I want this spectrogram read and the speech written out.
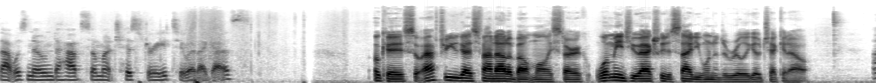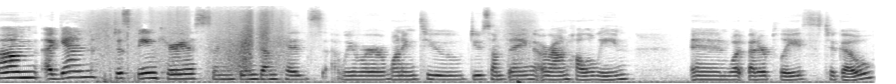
that was known to have so much history to it, I guess. Okay, so after you guys found out about Molly Stark, what made you actually decide you wanted to really go check it out? Um, again, just being curious and being dumb kids, we were wanting to do something around Halloween. And what better place to go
